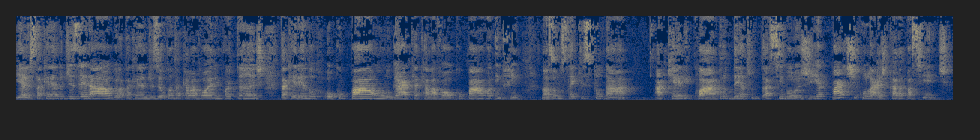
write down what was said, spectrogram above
e ela está querendo dizer algo, ela está querendo dizer o quanto aquela avó era importante, está querendo ocupar um lugar que aquela avó ocupava, enfim, nós vamos ter que estudar aquele quadro dentro da simbologia particular de cada paciente.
